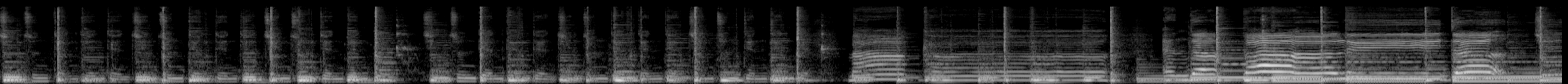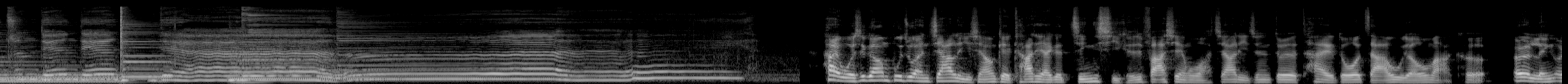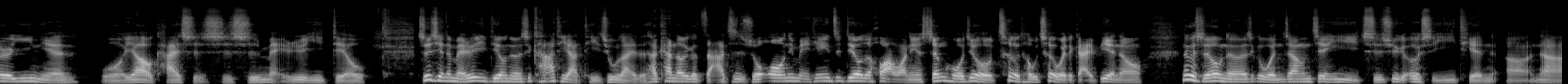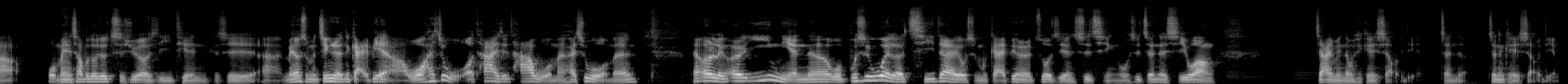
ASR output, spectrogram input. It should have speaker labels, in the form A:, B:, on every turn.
A: 青春点点点，
B: 嗨，我是刚刚布置完家里，想要给卡提亚一个惊喜，可是发现哇，家里真的堆了太多杂物的欧马克。二零二一年，我要开始实施每日一丢。之前的每日一丢呢，是卡提亚提出来的。他看到一个杂志说，哦，你每天一直丢的话，哇，你的生活就有彻头彻尾的改变哦。那个时候呢，这个文章建议持续个二十一天啊、那我们也差不多就持续二十一天，可是啊、呃，没有什么惊人的改变啊。我还是我，他还是他，我们还是我们。但二零二一年呢，我不是为了期待有什么改变而做这件事情，我是真的希望家里面东西可以少一点，真的，真的可以少一点。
